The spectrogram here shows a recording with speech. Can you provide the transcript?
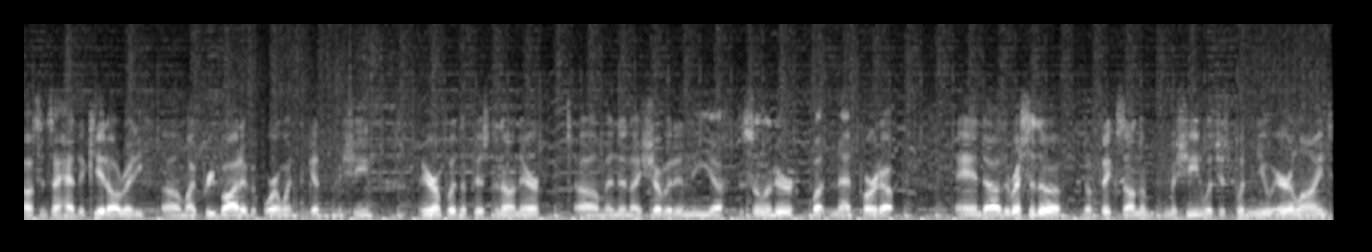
uh, since I had the kit already. Um, I pre-bought it before I went to get the machine. Here I'm putting the piston on there, um, and then I shove it in the, uh, the cylinder, button that part up, and uh, the rest of the, the fix on the machine was just putting new air lines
